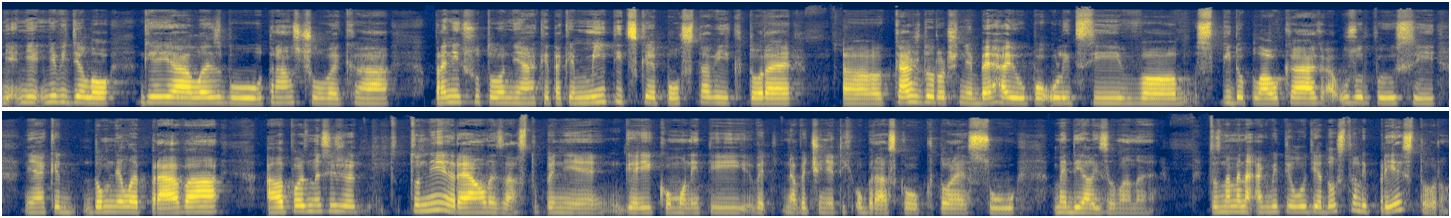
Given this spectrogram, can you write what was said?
Ne, ne, nevidelo geja, lesbu, trans človeka. Pre nich sú to nejaké také mýtické postavy, ktoré uh, každoročne behajú po ulici v spidoplavkách a uzurpujú si nejaké domnelé práva ale povedzme si, že to nie je reálne zastúpenie gay komunity na väčšine tých obrázkov, ktoré sú medializované. To znamená, ak by tí ľudia dostali priestor,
